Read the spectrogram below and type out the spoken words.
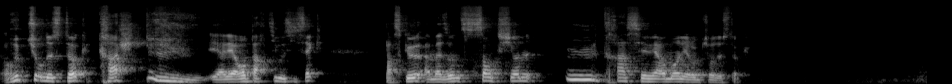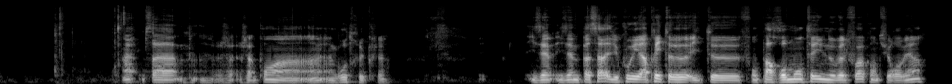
Rupture de stock, crash, et elle est repartie aussi sec parce que Amazon sanctionne ultra sévèrement les ruptures de stock. Ah, ça, j'apprends un, gros truc là. Ils aiment, pas ça et du coup après ils te, ils te font pas remonter une nouvelle fois quand tu reviens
